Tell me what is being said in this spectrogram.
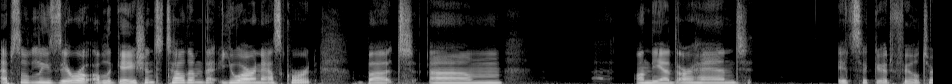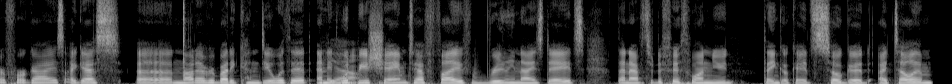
absolutely zero obligation to tell them that you are an escort, but um on the other hand it's a good filter for guys. I guess uh not everybody can deal with it and it would be a shame to have five really nice dates then after the fifth one you think okay it's so good. I tell him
